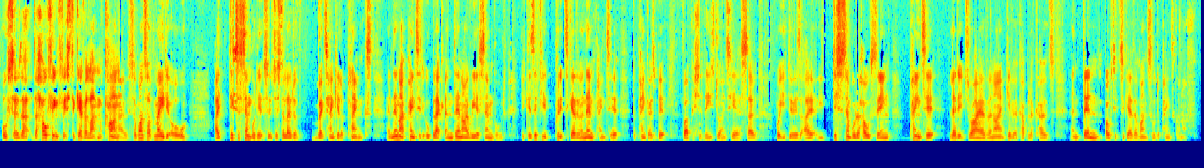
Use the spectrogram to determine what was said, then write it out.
Also, that, the whole thing fits together like Meccano. So once I've made it all, I disassembled it so it's just a load of rectangular planks and then I painted it all black and then I reassembled because if you put it together and then paint it the paint goes a bit rubbish at these joints here so what you do is I you disassemble the whole thing paint it let it dry overnight give it a couple of coats and then bolt it together once all the paint's gone off.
